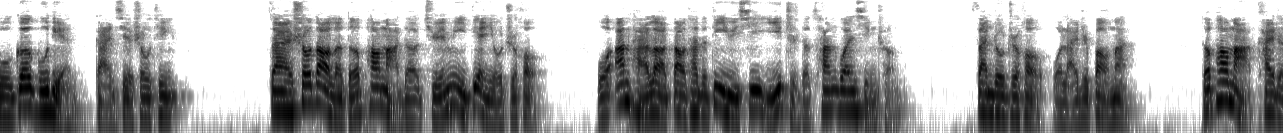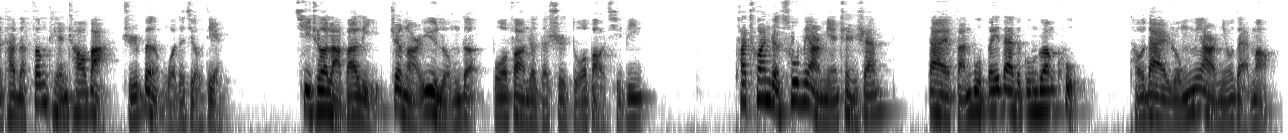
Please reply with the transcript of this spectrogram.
谷歌古典，感谢收听。在收到了德抛马的绝密电邮之后，我安排了到他的地狱溪遗址的参观行程。三周之后，我来至鲍曼，德抛马开着他的丰田超霸直奔我的酒店。汽车喇叭里震耳欲聋地播放着的是夺宝奇兵。他穿着粗面棉衬衫，戴帆布背带的工装裤，头戴绒面牛仔帽。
